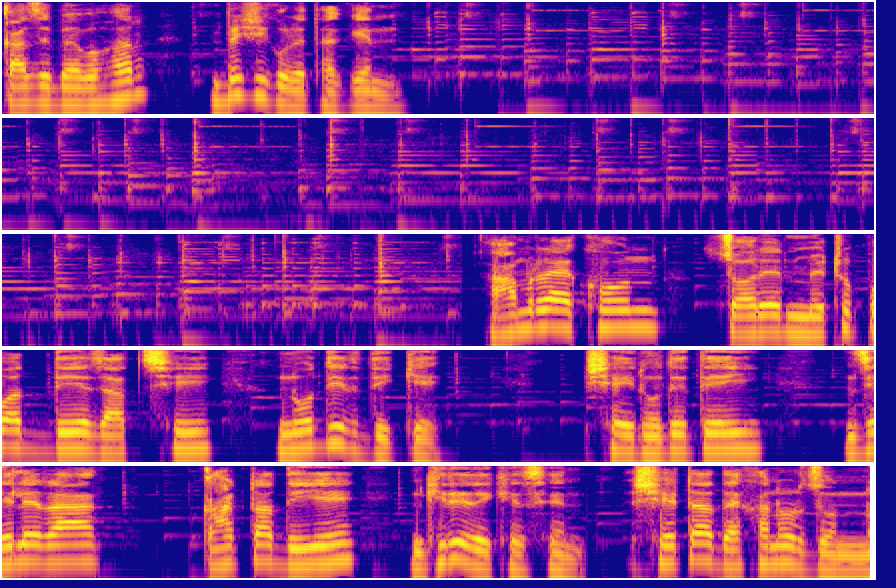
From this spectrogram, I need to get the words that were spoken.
কাজে ব্যবহার বেশি করে থাকেন। আমরা এখন চরের মেঠোপথ দিয়ে যাচ্ছি নদীর দিকে। সেই নদীতেই জেলেরা কাটা দিয়ে ঘিরে রেখেছেন, সেটা দেখানোর জন্য।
